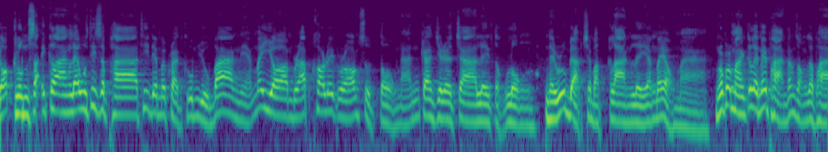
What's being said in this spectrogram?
ยพกลุ่มสายกลางและวุฒิสภาที่เดโมแครตคุมอยู่บ้างเนี่ยไม่ยอมรับข้อเรียกร้องสุดโตงนั้น การเจรจาเลยตกลง ในรูปแบบฉบับกลางเลยยังไม่ออกมา งบประมาณก็เลยไม่ผ่านทั้งสองสภา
